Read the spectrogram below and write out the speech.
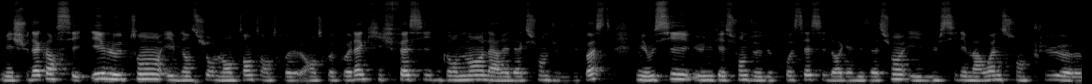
Mais je suis d'accord, c'est et le ton et bien sûr l'entente entre, entre collègues qui facilite grandement la rédaction du, du poste, mais aussi une question de, process et d'organisation. Et Lucille et Marwan sont plus, euh,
